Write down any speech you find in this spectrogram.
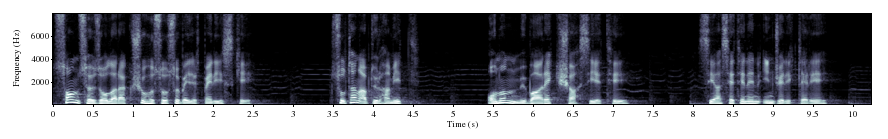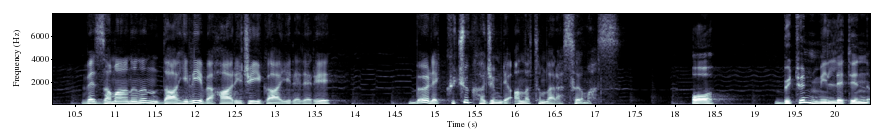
Son söz olarak şu hususu belirtmeliyiz ki, Sultan Abdülhamit, onun mübarek şahsiyeti, siyasetinin incelikleri ve zamanının dahili ve harici gayireleri böyle küçük hacimli anlatımlara sığmaz. O, bütün milletin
